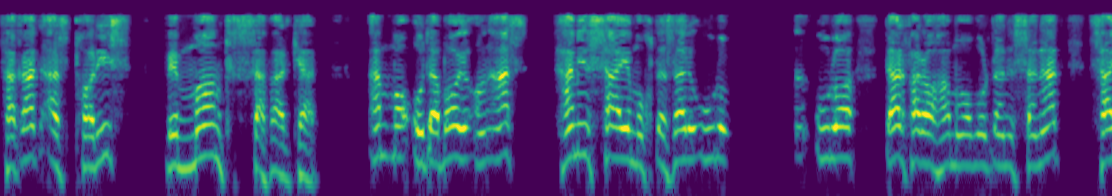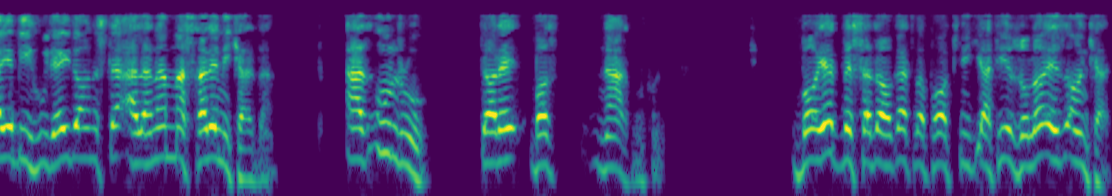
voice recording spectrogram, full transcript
فقط از پاریس به مانت سفر کرد. اما ادبای آن عصر همین سعی مختصر او را او را در فراهم آوردن سند سعی بیهودهی دانسته علنا مسخره می‌کردن. از اون رو داره باز نقد می‌کنه. باید به صداقت و پاکنیتی زلا اذعان کرد.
